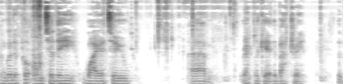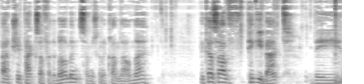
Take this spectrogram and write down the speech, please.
I'm going to put onto the wire to um, replicate the battery. The battery pack's off at the moment, so I'm just going to clamp that on there. Because I've piggybacked the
